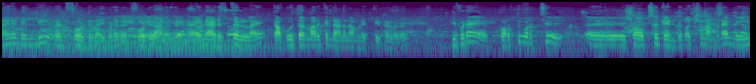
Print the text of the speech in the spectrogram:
അങ്ങനെ ഡൽഹി റെഡ് ഫോർട്ട് ഇവിടെ റെഡ് ഫോർട്ട് കാണുന്നുണ്ട്. അതിന്റെ അടുത്തുള്ള കബൂത്തർ മാർക്കറ്റിലാണ് നമ്മൾ എത്തിയിട്ടുള്ളത്. ഇവിടെ പുറത്ത് കുറച്ച് ഷോപ്സ് ഒക്കെ ഉണ്ട്. പക്ഷെ നമ്മുടെ മെയിൻ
